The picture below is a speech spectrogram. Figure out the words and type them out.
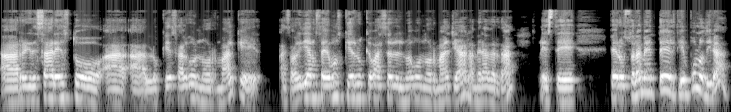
a regresar esto a, a lo que es algo normal, que hasta hoy día no sabemos qué es lo que va a ser el nuevo normal ya, la mera verdad, este, pero solamente el tiempo lo dirá.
